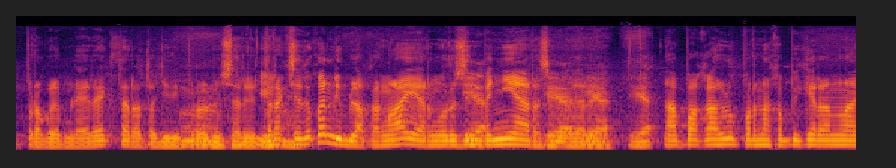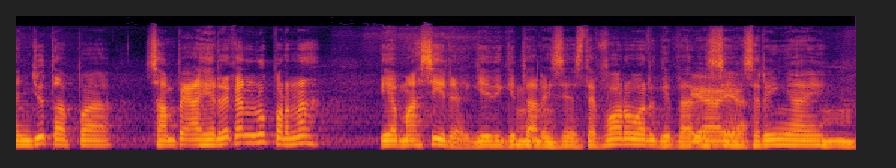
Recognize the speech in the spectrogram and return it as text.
program director atau jadi produser di Trax itu kan di belakang layar ngurusin Hmm, Iya, penyiar iya, sebenarnya. iya, iya. Nah, Apakah lu pernah kepikiran lanjut apa sampai akhirnya kan lu pernah ya masih dah jadi gitarisnya Step Forward, gitarisnya Hmm. Iya, iya. Seringai. Mm.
